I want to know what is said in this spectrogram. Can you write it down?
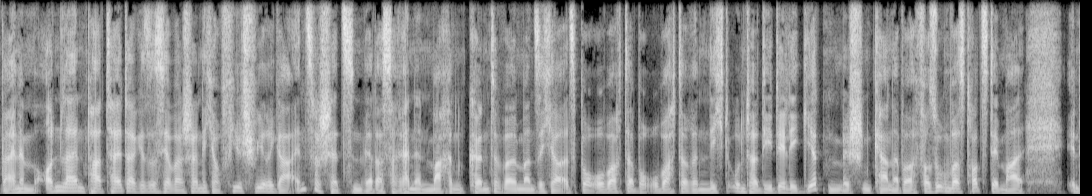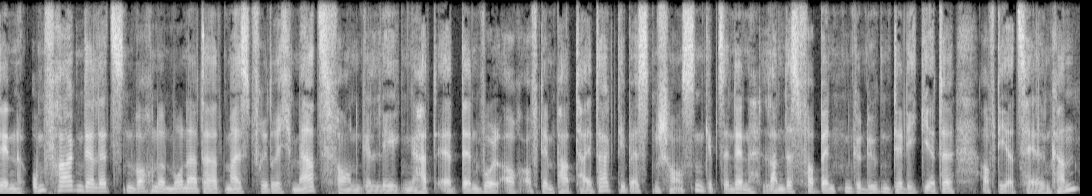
Bei einem Online-Parteitag ist es ja wahrscheinlich auch viel schwieriger einzuschätzen, wer das Rennen machen könnte, weil man sich ja als Beobachter, Beobachterin nicht unter die Delegierten mischen kann. Aber versuchen wir es trotzdem mal. In den Umfragen der letzten Wochen und Monate hat meist Friedrich Merz vorn gelegen. Hat er denn wohl auch auf dem Parteitag die besten Chancen? Gibt es in den Landesverbänden genügend Delegierte, auf die er zählen kann?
